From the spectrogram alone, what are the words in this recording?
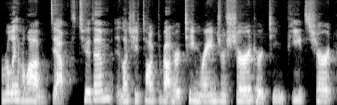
really have a lot of depth to them. Like she talked about her Team Ranger shirt, her Team Pete shirt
